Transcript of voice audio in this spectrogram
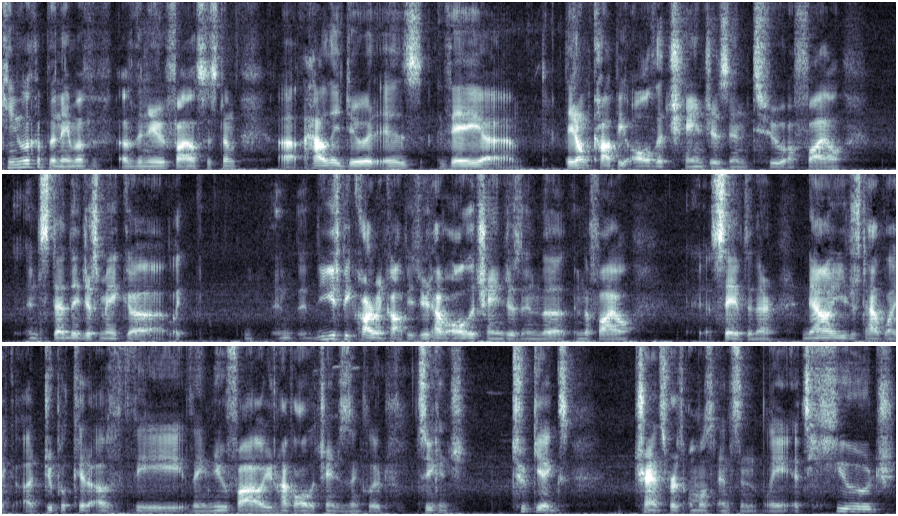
Can you look up the name of, of the new file system? Uh, how they do it is they uh, they don't copy all the changes into a file. Instead, they just make uh, like it used to be carbon copies. You'd have all the changes in the in the file saved in there. Now you just have like a duplicate of the the new file. You don't have all the changes included, so you can two gigs transfers almost instantly. It's huge.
